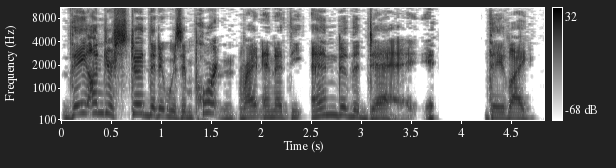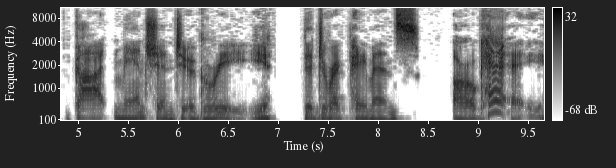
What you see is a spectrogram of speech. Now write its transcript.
they understood that it was important, right? And at the end of the day, they like got Manchin to agree that direct payments are okay.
